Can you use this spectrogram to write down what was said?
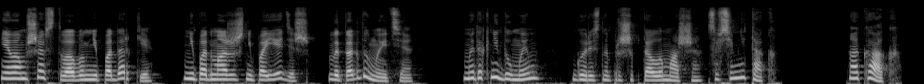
Я вам шефство, а вы мне подарки? Не подмажешь, не поедешь? Вы так думаете?» «Мы так не думаем», — горестно прошептала Маша. «Совсем не так». «А как?»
